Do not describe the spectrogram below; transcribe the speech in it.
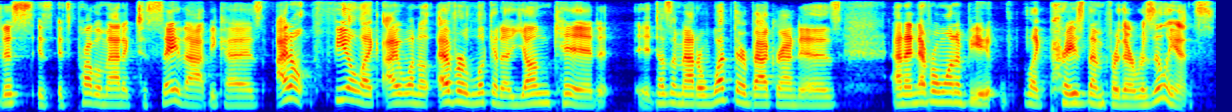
this is it's problematic to say that because i don't feel like i want to ever look at a young kid. It doesn't matter what their background is and i never want to be like praise them for their resilience.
